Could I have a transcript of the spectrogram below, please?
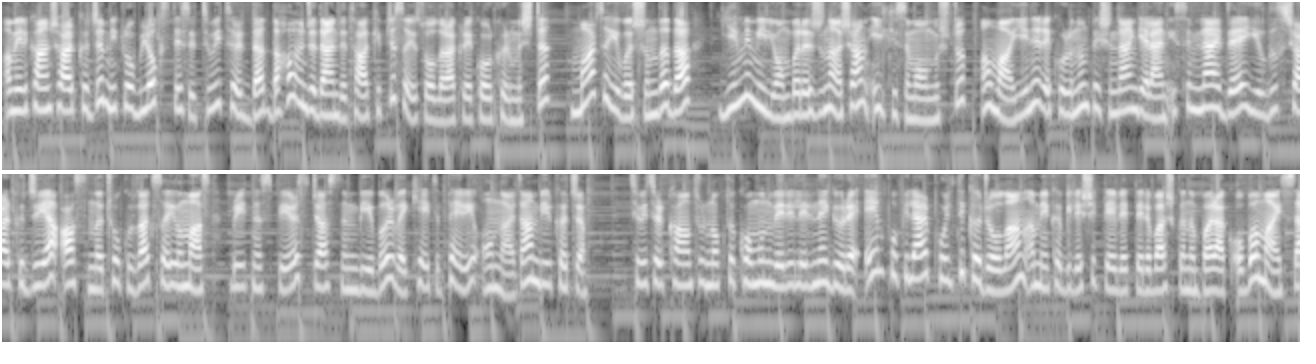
Amerikan şarkıcı mikroblog sitesi Twitter'da daha önceden de takipçi sayısı olarak rekor kırmıştı. Mart ayı başında da 20 milyon barajını aşan ilk isim olmuştu ama yeni rekorunun peşinden gelen isimler de yıldız şarkıcıya aslında çok uzak sayılmaz. Britney Spears, Justin Bieber ve Katy Perry onlardan birkaçı. TwitterCounter.com'un verilerine göre en popüler politikacı olan Amerika Birleşik Devletleri Başkanı Barack Obama ise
